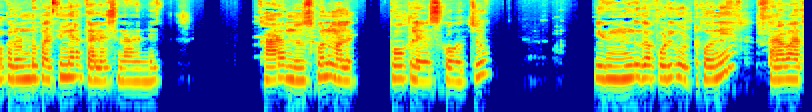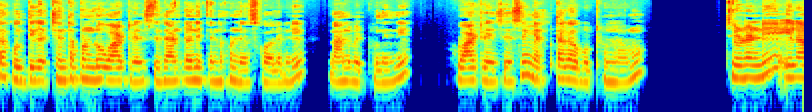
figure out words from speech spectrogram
ఒక రెండు పచ్చిమిరకాయలు వేసినానండి. కారం చూసుకొని మళ్ళీ పోపులు వేసుకోవచ్చు. ఇది ముందుగా పొడి కొట్టుకొని తర్వాత కొద్దిగా చింతపండు వాటర్ వేసి దాంట్లోనే చింతపండు వేసుకోవాలండి నానబెట్టుకునింది. వాటర్ వేసేసి మెత్తగా కుట్టుకున్నాము. చూడండి ఇలా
